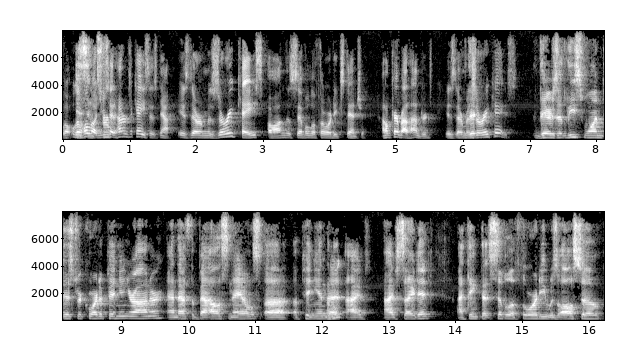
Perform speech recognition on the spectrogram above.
Well, well, hold on. You said hundreds of cases. Now, is there a Missouri case on the civil authority extension? I don't care about hundreds. Is there a Missouri case? There's at least one district court opinion, Your Honor, and that's the Ballas Nails uh, opinion that I've I've cited. I think that civil authority was also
